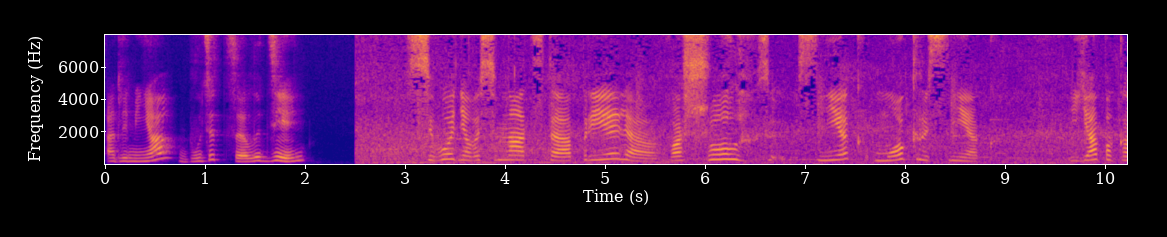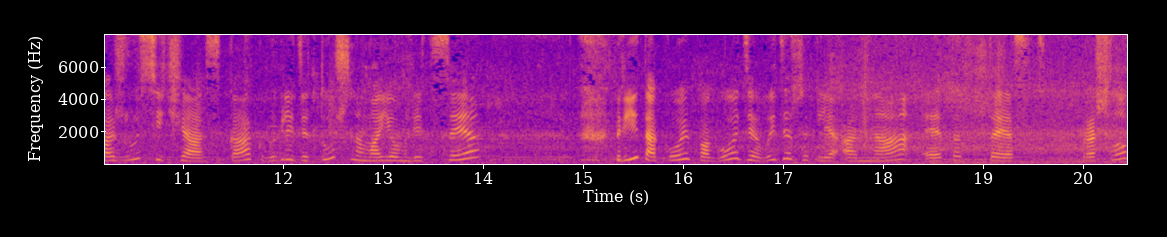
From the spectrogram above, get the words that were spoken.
а для меня будет целый день. Сегодня 18 апреля, вошел снег, мокрый снег. И я покажу сейчас, как выглядит тушь на моем лице при такой погоде, выдержит ли она этот тест. Прошло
